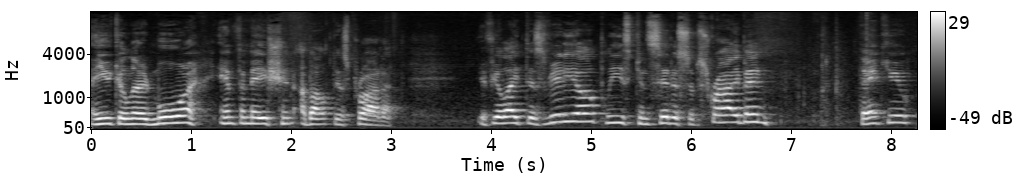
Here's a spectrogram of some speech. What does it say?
and you can learn more information about this product. If you like this video, please consider subscribing. Thank you.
